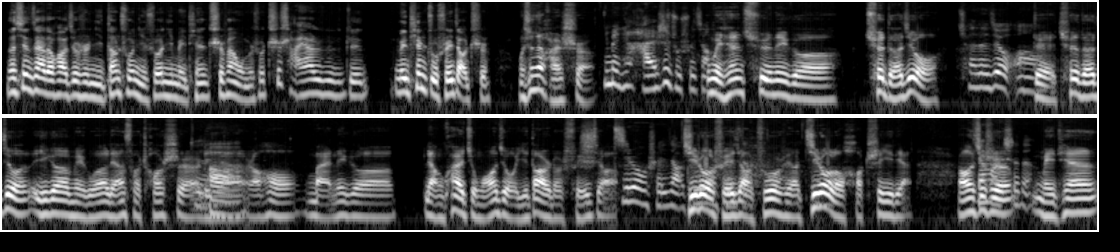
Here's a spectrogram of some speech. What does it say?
那现在的话，就是你当初你说你每天吃饭，我们说吃啥呀？这每天煮水饺吃。我现在还是，你每天还是煮水饺？我每天去那个缺德舅，缺德舅啊，对，缺德舅一个美国连锁超市里面，然后买那个两块九毛九一袋的水饺，鸡肉水饺，鸡肉水饺，猪肉水饺，鸡肉的好吃一点。然后就是每天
